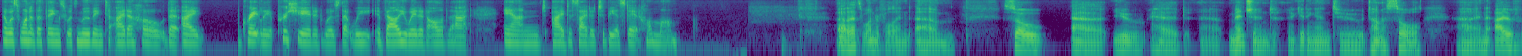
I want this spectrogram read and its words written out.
that was one of the things with moving to Idaho that I greatly appreciated was that we evaluated all of that, and I decided to be a stay-at-home mom. Oh, that's wonderful. And um, so uh, you had uh, mentioned getting into Thomas Sowell, uh, and I've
